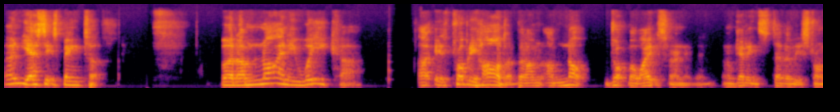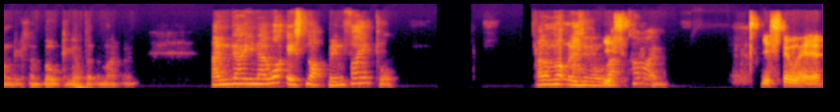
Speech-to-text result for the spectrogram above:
And yes, it's been tough, but I'm not any weaker. Uh, it's probably harder, but I'm, I'm not dropped my weights or anything. I'm getting steadily stronger because I'm bulking up at the moment. And now you know what? It's not been fatal. And I'm not losing all that time. You're still here.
